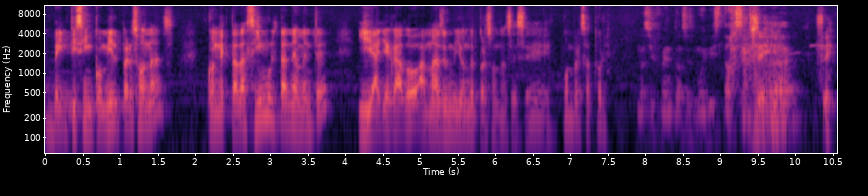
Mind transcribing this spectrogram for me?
25 mil personas conectadas simultáneamente y ha llegado a más de un millón de personas ese conversatorio. No, sí fue entonces muy vistoso. Sí, sí.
